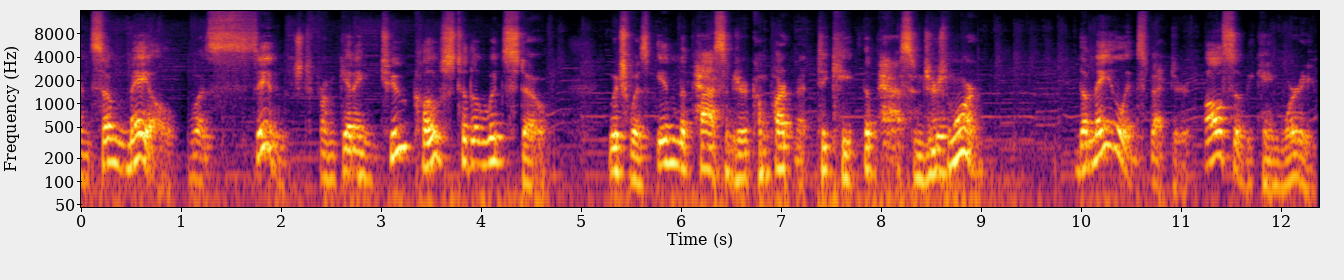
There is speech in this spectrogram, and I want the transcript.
and some mail was singed from getting too close to the wood stove, which was in the passenger compartment to keep the passengers warm. The mail inspector also became worried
